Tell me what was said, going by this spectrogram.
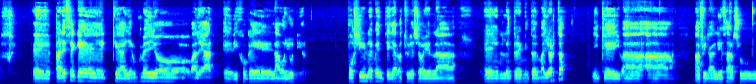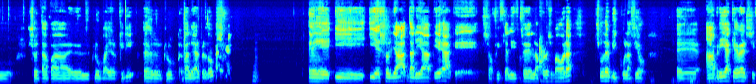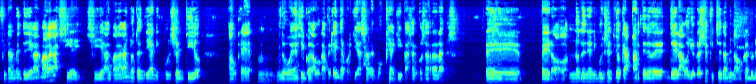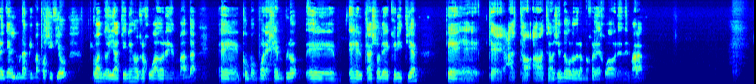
eh, parece que, que ayer un medio balear dijo que Lago Junior posiblemente ya no estuviese hoy en, la, en el entrenamiento del Mallorca y que iba a, a finalizar su, su etapa en el club mallorquini, en el club balear, perdón. Eh, y, y eso ya daría pie a que se oficialice en las próximas horas su desvinculación. Eh, habría que ver si finalmente llega al Málaga. Si, si llega al Málaga no tendría ningún sentido, aunque mm, lo voy a decir con la boca pequeña porque ya sabemos que aquí pasan cosas raras. eh, pero no tendría ningún sentido que aparte de, de Lago Junior se fiche también a Oscar Nureña en una misma posición cuando ya tienes otros jugadores en banda eh, como por ejemplo eh, es el caso de Cristian, que, que ha, estado, ha estado siendo uno de los mejores jugadores del Málaga.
